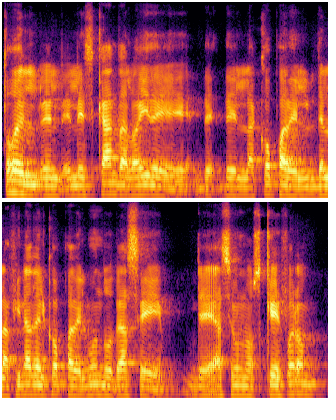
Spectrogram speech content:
todo el, escándalo ahí de, la Copa del, de la final del Copa del Mundo de hace, de hace unos, ¿qué? Fueron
